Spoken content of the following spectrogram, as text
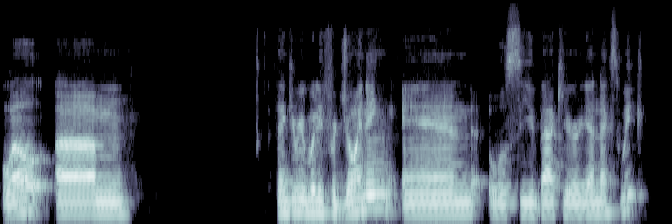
Well, um, thank you everybody for joining and we'll see you back here again next week.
